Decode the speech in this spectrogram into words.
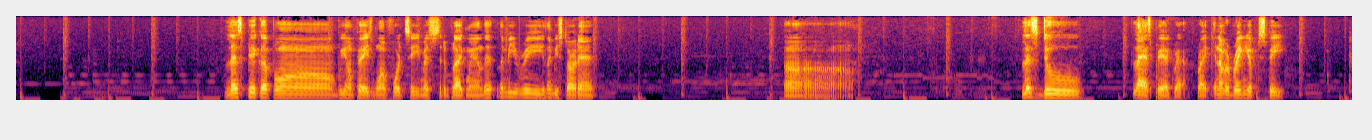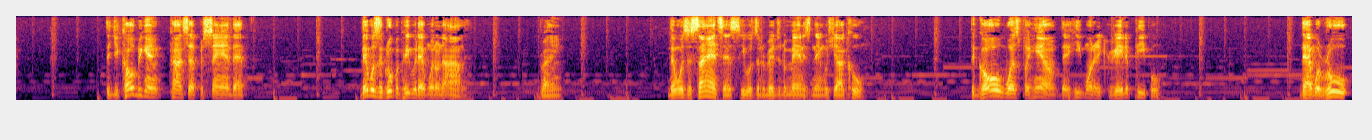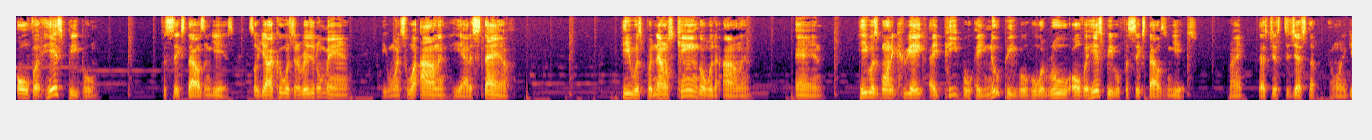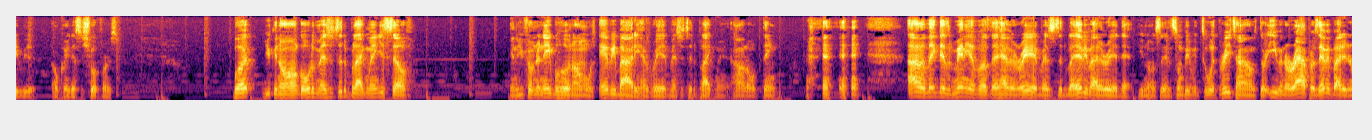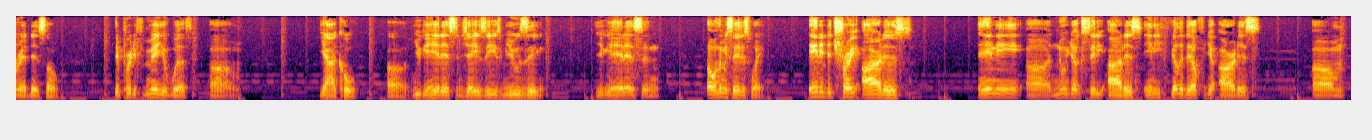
Let's pick up on we on page 114, message to the black man. Let, let me read, let me start at uh, let's do last paragraph, right? And I'm gonna bring you up to speed. The Yakubian concept is saying that there was a group of people that went on the island, right? There was a scientist, he was an original man, his name was Yakub. The goal was for him that he wanted to create a people that would rule over his people for 6,000 years. So Yakub was an original man. He went to an island. He had a staff. He was pronounced king over the island. And he was going to create a people, a new people who would rule over his people for 6,000 years. Right? That's just the gist of it. I want to give you the, okay, that's a short verse. But you can all go to Message to the Black Man yourself. And you from the neighborhood, almost everybody have read Message to the Black Man. I don't think I don't think there's many of us that haven't read Message to the Black. Everybody read that. You know what I'm saying? Some people two or three times. Or even the rappers, everybody didn't read this. So they're pretty familiar with um yeah, cool. Uh, you can hear this in Jay-Z's music. You can hear this in oh, let me say it this way. Any Detroit artist, any uh, New York City artist, any Philadelphia artist, um,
